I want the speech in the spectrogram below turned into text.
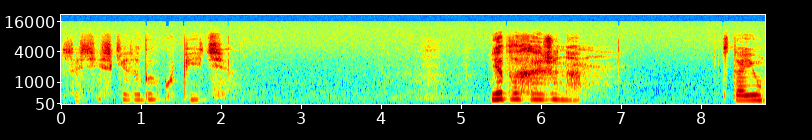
Сосиски я забыл купить. Я плохая жена. Встаю.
